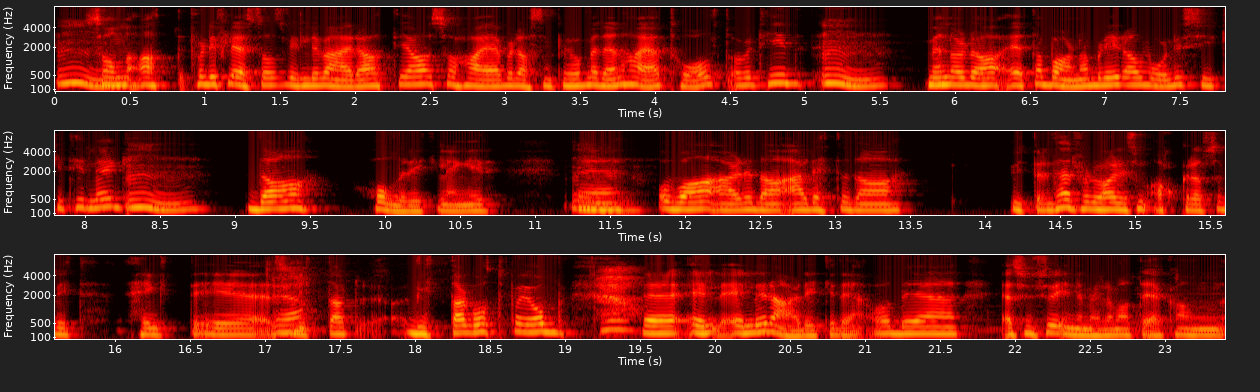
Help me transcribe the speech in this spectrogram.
Mm. Sånn at for de fleste av oss vil det være at ja, så har jeg belastning på jobb, men den har jeg tålt over tid. Mm. Men når da et av barna blir alvorlig syk i tillegg, Mm. da holder det ikke lenger. Eh, Mm. og hva er det da? Er dette da utbrenthet? For du har liksom akkurat så vidt hengt i så vidt har- vidt har gått på jobb. Eh, eller, eller er det ikke det? Og det, jeg syns jo innimellom at det kan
